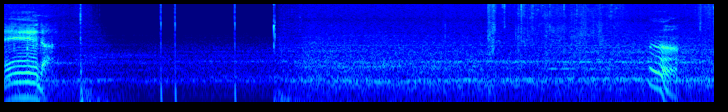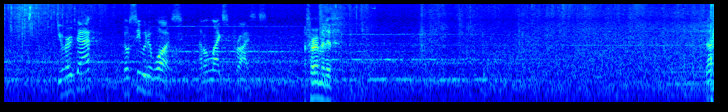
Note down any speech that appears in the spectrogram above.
And on. Oh. You heard that? Go see what it was. I don't like surprises. Affirmative. Not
